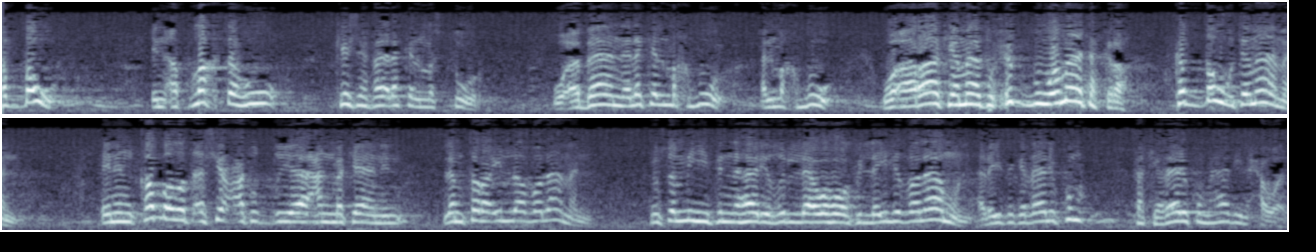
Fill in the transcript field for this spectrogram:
كالضوء. إن أطلقته كشف لك المستور وأبان لك المخبوء المخبوء وأراك ما تحب وما تكره. كالضوء تماما. إن انقبضت أشعة الضياء عن مكان لم تر إلا ظلاما. نسميه في النهار ظلا وهو في الليل ظلام. أليس كذلكم؟ فكذلكم هذه الحواس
